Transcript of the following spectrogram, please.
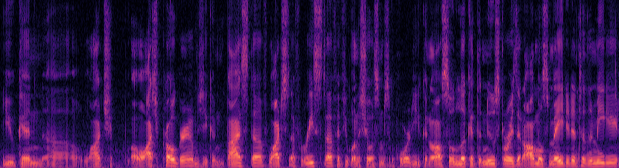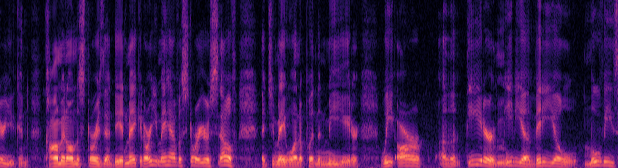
You can uh, watch Uh, watch programs. You can buy stuff, watch stuff, read stuff. If you want to show us some support, you can also look at the news stories that almost made it into the mediator. You can comment on the stories that did make it, or you may have a story yourself that you may want to put in the mediator. We are a theater, media, video, movies,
